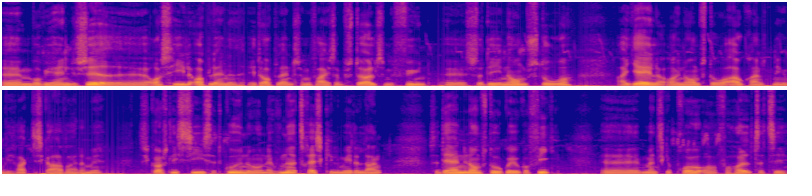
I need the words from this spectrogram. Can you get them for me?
øh, hvor vi har analyseret øh, også hele oplandet. Et opland, som faktisk er på størrelse med Fyn. Øh, så det er enormt store arealer og enormt store afgrænsninger, vi faktisk arbejder med. Det skal også lige siges, at Gudenåen er 160 km lang, så det er en enormt stor geografi, øh, man skal prøve at forholde sig til.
